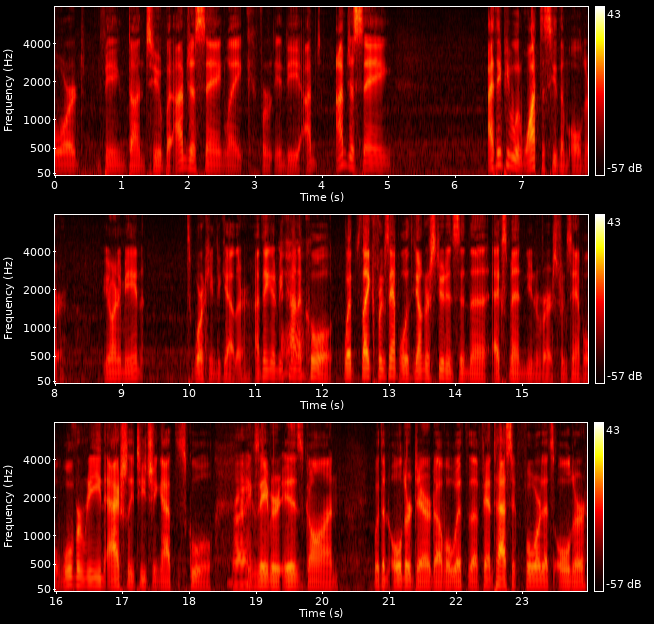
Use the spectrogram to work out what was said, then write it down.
Ford being done too, but I'm just saying, like for Indy, I'm I'm just saying. I think people would want to see them older. You know what I mean? Working together. I think it'd be kind of cool. With like, for example, with younger students in the X Men universe. For example, Wolverine actually teaching at the school. Right. Xavier is gone. With an older Daredevil, with the Fantastic Four that's older,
